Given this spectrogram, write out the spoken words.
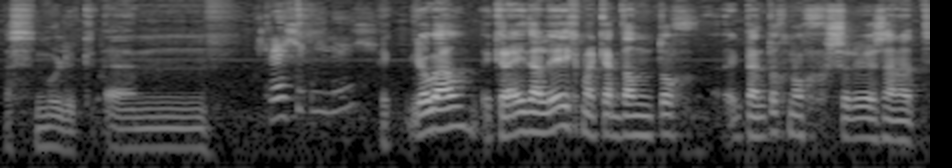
dat is moeilijk. Ehm, Krijg je het niet leeg? ik, jawel, ik krijg dat leeg, maar ik, heb dan toch, ik ben toch nog serieus aan het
